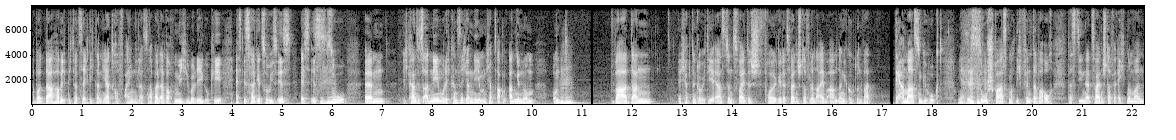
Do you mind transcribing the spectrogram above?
aber da habe ich mich tatsächlich dann eher drauf eingelassen. Habe halt einfach für mich überlegt, okay, es ist halt jetzt so, wie es ist, es ist mhm. so, ähm, ich kann es jetzt annehmen oder ich kann es nicht annehmen. Ich habe es angenommen und mhm. war dann ich habe dann, glaube ich, die erste und zweite Folge der zweiten Staffel an einem Abend angeguckt und war dermaßen gehuckt. Mir hat es so Spaß gemacht. Ich finde aber auch, dass die in der zweiten Staffel echt nochmal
